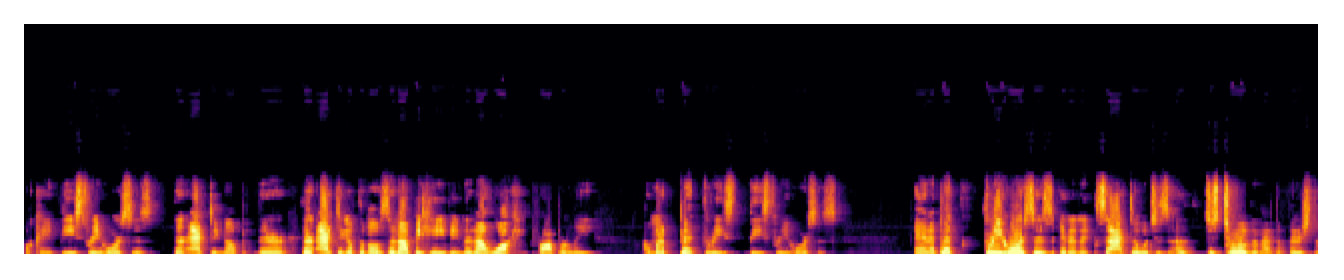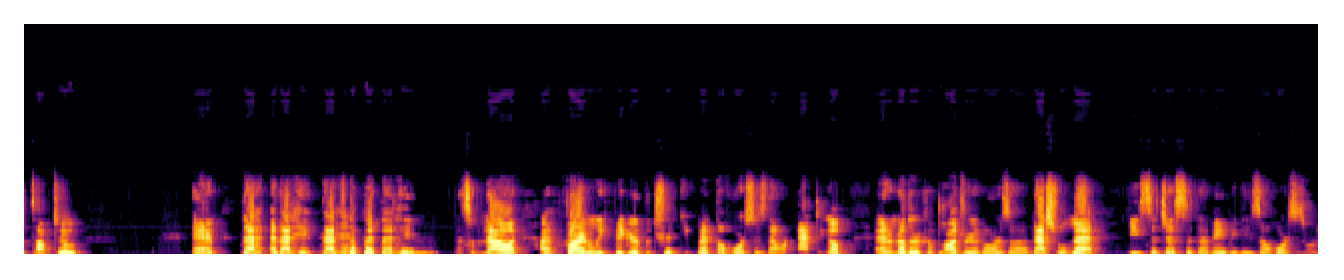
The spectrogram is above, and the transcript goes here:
okay, these three horses, they're acting up. They're they're acting up the most. They're not behaving. They're not walking properly. I'm gonna bet three these three horses, and I bet three horses in an exacta, which is uh, just two of them have to finish in the top two, and that and that hit. That's the bet that hit. Mhm. So now I, I finally figured out the trick. You bet the horses that were acting up, and another compadre of ours, uh, Nashville Matt, he suggested that maybe these uh, horses were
